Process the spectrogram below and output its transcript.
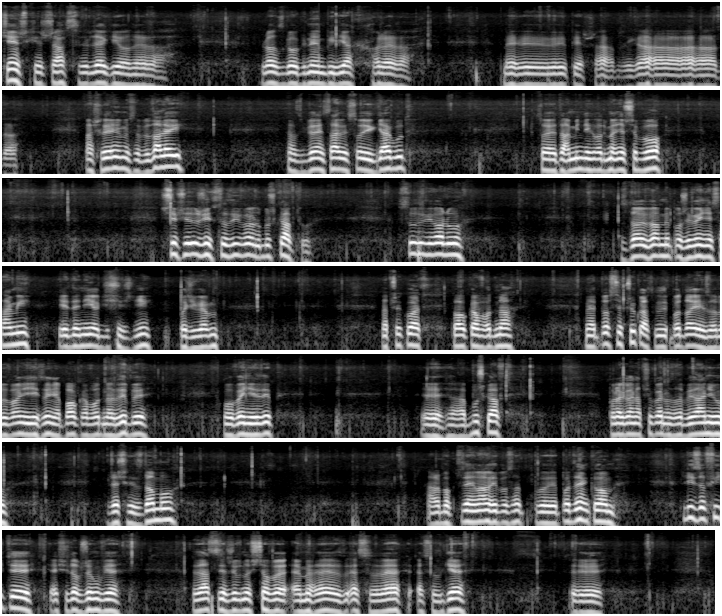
Ciężkie czasy Legionera. Los go gnębi jak cholera. My, pierwsza brygada. Maszerujemy sobie dalej. Zbierając cały swoich jagód. Co tam innych odmian jeszcze było. Czym się różni survival bushcraftu? W survivalu zdobywamy pożywienie sami jedynie o 10 dni. Podziwiam. Na przykład pałka wodna. Najprostszy przykład, który podaje zdobywanie jedzenia pałka wodna, ryby, łowienie ryb. E, A bushcraft polega na przykład na zabieraniu rzeczy z domu albo które mamy pod ręką lizofity, jeśli dobrze mówię racje żywnościowe MRR, SRE, SLG y,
